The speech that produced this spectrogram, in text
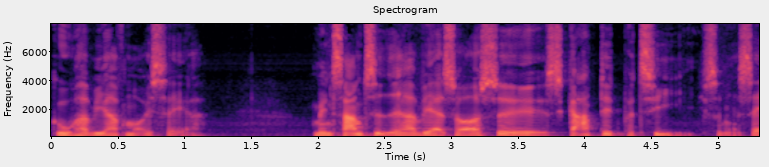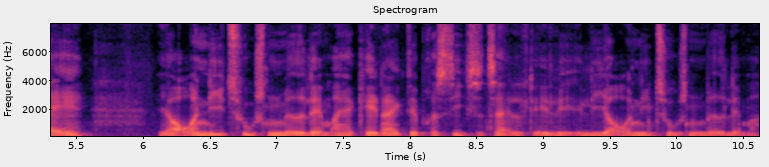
gud har vi haft møgssager. Men samtidig har vi altså også øh, skabt et parti, som jeg sagde, vi har over 9.000 medlemmer. Jeg kender ikke det præcise tal. Det er lige over 9.000 medlemmer.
